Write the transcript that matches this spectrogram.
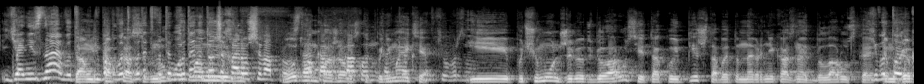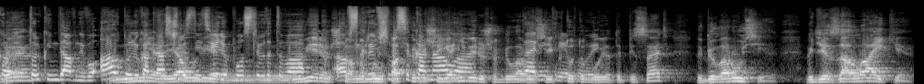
Я не знаю, вот, Там либо- вот, кавказцы, вот это, ну вот, вот это тоже и- хороший вопрос. Вот да, вам, как- как пожалуйста, он- как- понимаете, как- каким образом? и почему он живет в Беларуси, такой пишет, об этом наверняка знает белорусская Его МГБ. только, только недавно его аутнули, как раз через уверен, неделю после вот этого уверен, что оно было вскрывшегося крышей. канала Я не верю, что в Беларуси кто-то будет это писать. В Беларуси, где за лайки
